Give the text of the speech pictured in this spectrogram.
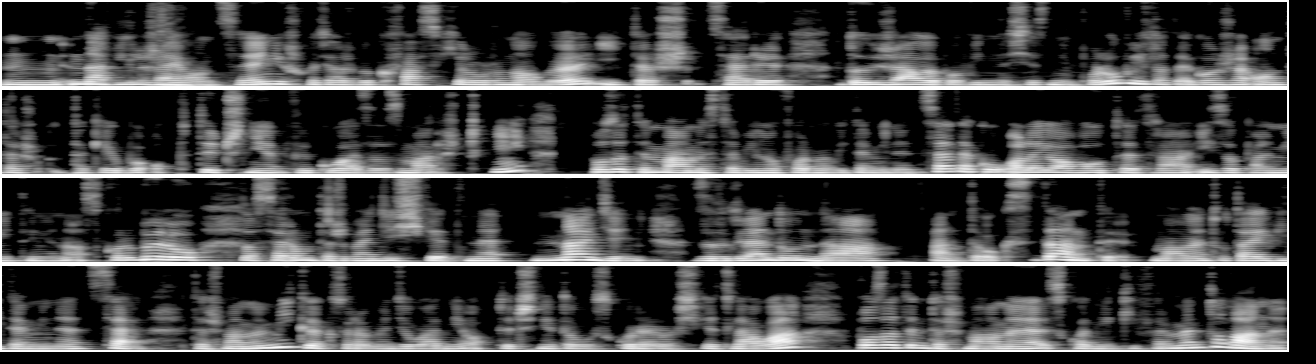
mm, nawilżający niż chociażby kwas hialuronowy i też cery dojrzałe powinny się z nim polubić, dlatego że on też tak jakby optymalnie optycznie wygładza zmarszczki. Poza tym mamy stabilną formę witaminy C, taką olejową, tetraizopalmitynion askorbylu. To serum też będzie świetne na dzień, ze względu na antyoksydanty. Mamy tutaj witaminę C. Też mamy mikę, która będzie ładnie optycznie tą skórę rozświetlała. Poza tym też mamy składniki fermentowane.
